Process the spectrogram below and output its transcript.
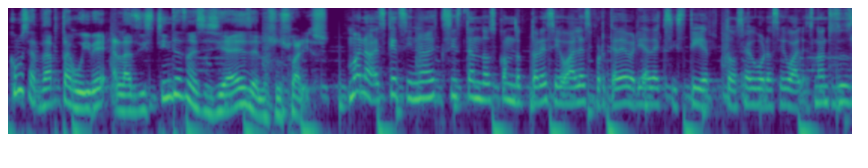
¿Cómo se adapta Wibe a las distintas necesidades de los usuarios? Bueno, es que si no existen dos conductores iguales, ¿por qué debería de existir dos seguros iguales? ¿no? Entonces,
